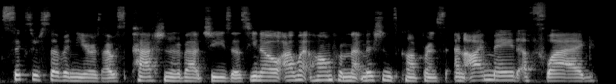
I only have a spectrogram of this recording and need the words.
six or seven years, I was passionate about Jesus. You know, I went home from that missions conference and I made a flag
